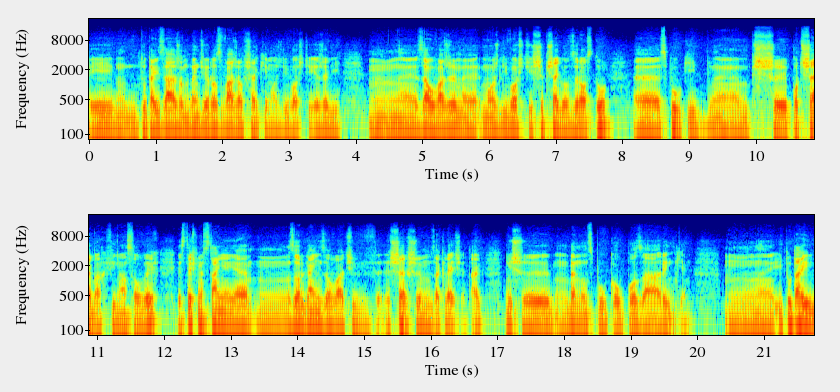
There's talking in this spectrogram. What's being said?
I mm, tutaj zarząd będzie rozważał wszelkie możliwości. Jeżeli mm, zauważymy możliwości szybszego wzrostu, e, spółki przy potrzebach finansowych, jesteśmy w stanie je mm, zorganizować w szerszym zakresie, tak? niż y, będąc spółką poza rynkiem. I tutaj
